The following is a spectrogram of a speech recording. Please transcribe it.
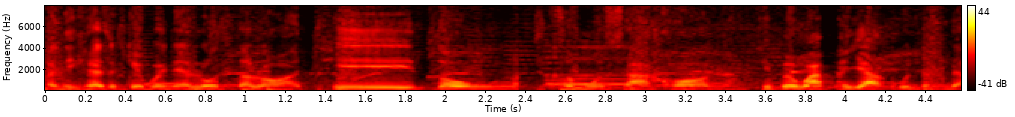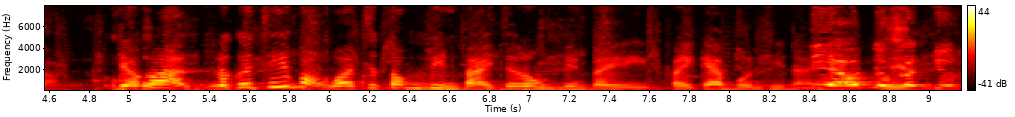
อันนี้แขจะเก็บไว้ในรถตลอดที่ตรงสมุทรสาครน่ะที่ไปวัดพญาครุดดังๆ เดี๋ยวก่อนแล้วก็ที่บอกว่าจะต้องบินไปจะต้องบินไปไปแก้บนที่ไหนเดี๋ยวเดี๋ยวกันหยุด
